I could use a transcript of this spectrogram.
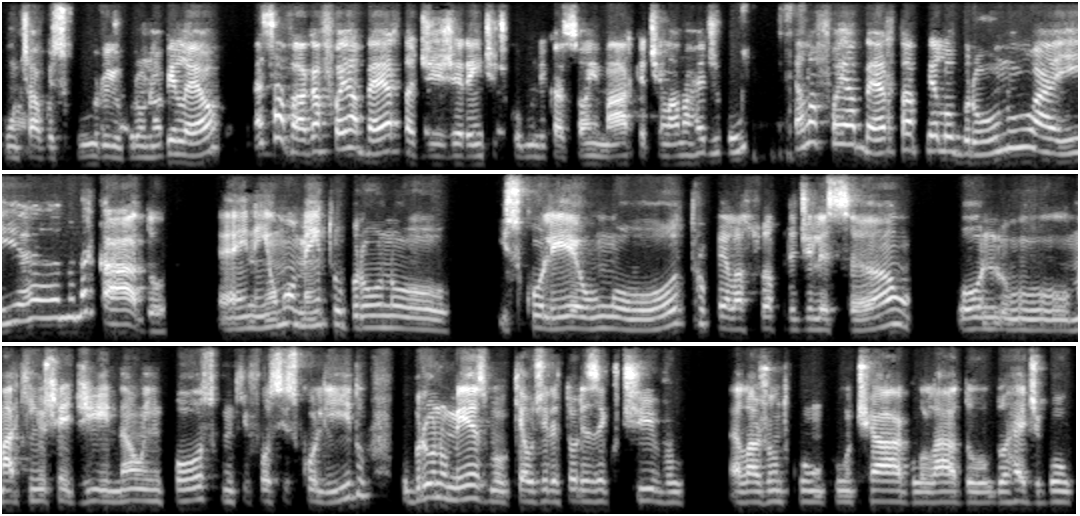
com o Thiago Escuro e o Bruno Abiléu, essa vaga foi aberta de gerente de comunicação e marketing lá na Red Bull. Ela foi aberta pelo Bruno aí é, no mercado. É, em nenhum momento o Bruno escolheu um ou outro pela sua predileção, ou o Marquinhos Chedi não impôs com que fosse escolhido. O Bruno mesmo, que é o diretor executivo, é, lá junto com, com o Thiago lá do, do Red Bull,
